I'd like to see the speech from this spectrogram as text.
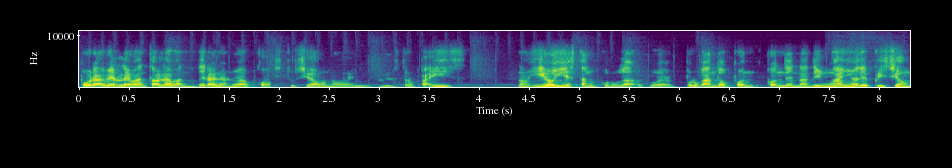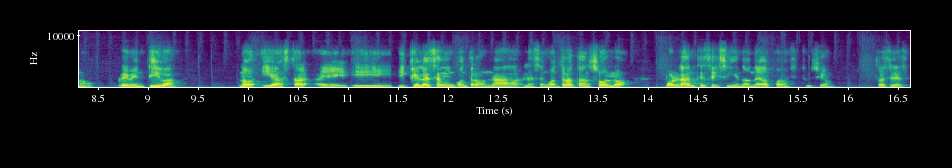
por haber levantado la bandera de la nueva constitución, ¿no? En nuestro país, ¿no? Y hoy están purga- purgando condenas de un año de prisión, ¿no? Preventiva, ¿no? Y hasta, eh, y, ¿y qué les han encontrado? Nada, les han encontrado tan solo volantes exigiendo nueva constitución. Entonces,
